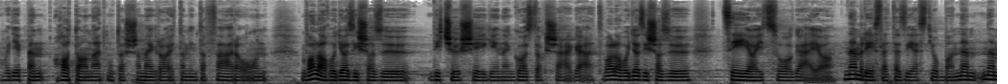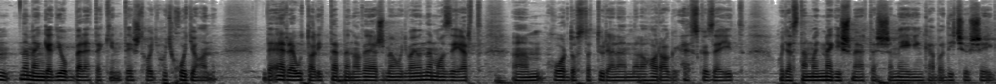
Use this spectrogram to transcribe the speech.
hogy éppen hatalmát mutassa meg rajta, mint a fáraón, valahogy az is az ő dicsőségének gazdagságát, valahogy az is az ő céljait szolgálja. Nem részletezi ezt jobban, nem, nem, nem enged jobb beletekintést, hogy, hogy hogyan. De erre utal itt ebben a versben, hogy vajon nem azért um, hordozta türelemmel a harag eszközeit, hogy aztán majd megismertesse még inkább a dicsőség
